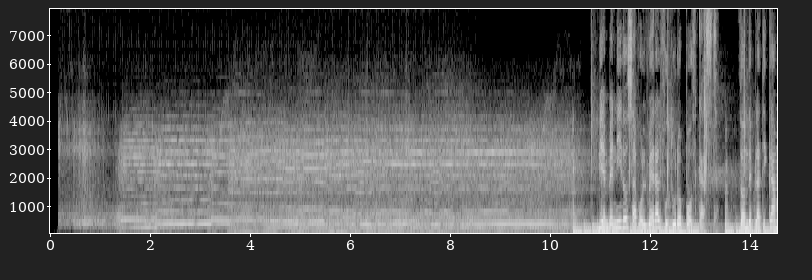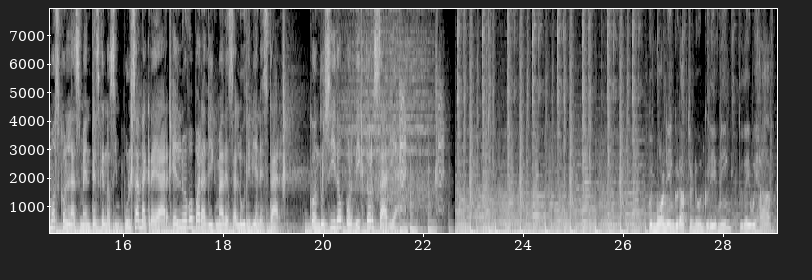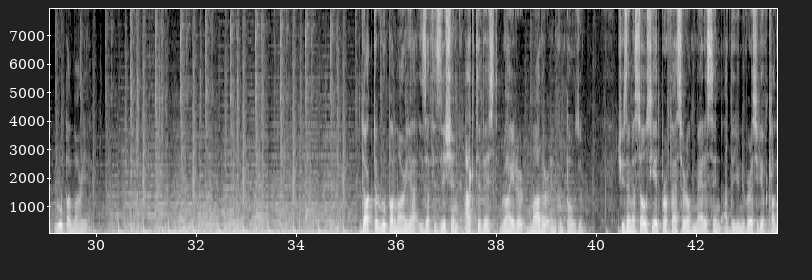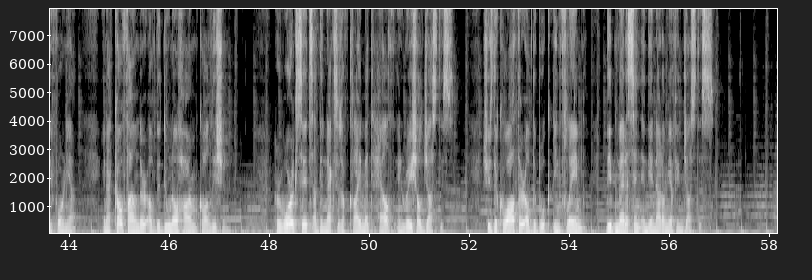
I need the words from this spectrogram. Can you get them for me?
Bienvenidos a Volver al Futuro Podcast, donde platicamos con las mentes que nos impulsan a crear el nuevo paradigma de salud y bienestar, conducido por Víctor Sadia. Good morning, good afternoon, good evening. Today we have Rupa Marya. Dr. Rupa Marya is a physician, activist, writer, mother, and composer. She's an associate professor of medicine at the University of California and a co founder of the Do No Harm Coalition. Her work sits at the nexus of climate, health, and racial justice. She's the co author of the book Inflamed Deep Medicine and the Anatomy of Injustice.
